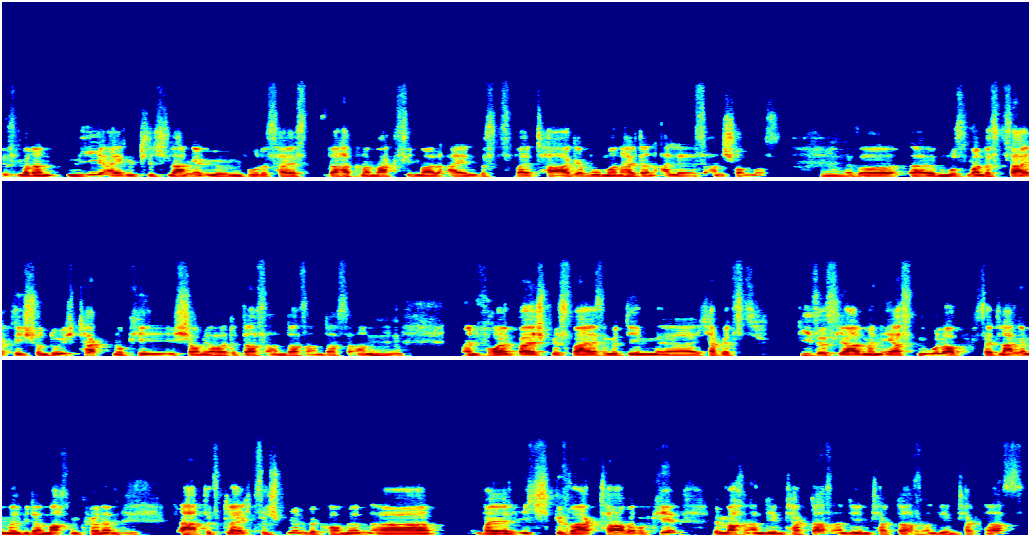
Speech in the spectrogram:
ist, man dann nie eigentlich lange irgendwo. Das heißt, da hat man maximal ein bis zwei Tage, wo man halt dann alles anschauen muss. Mhm. Also da muss man das zeitlich schon durchtakten. Okay, ich schaue mir heute das an, das an, das an. Mhm. Mein Freund beispielsweise, mit dem, äh, ich habe jetzt dieses Jahr meinen ersten Urlaub seit langem mal wieder machen können. Mhm. Der hat es gleich zu spüren bekommen, äh, weil ich gesagt habe, okay, wir machen an dem Tag das, an dem Tag das, ja. an dem Tag das.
